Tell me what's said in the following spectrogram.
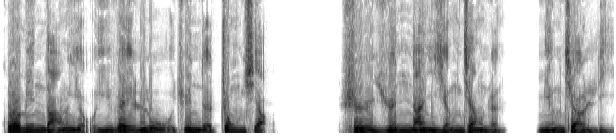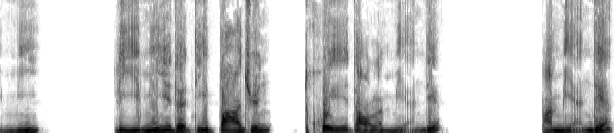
国民党有一位陆军的中校，是云南盈江人，名叫李弥。李弥的第八军退到了缅甸，把缅甸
